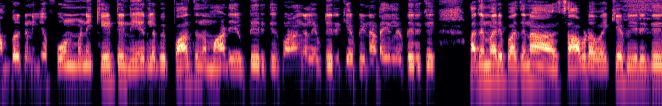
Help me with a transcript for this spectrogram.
நம்பருக்கு நீங்க ஃபோன் பண்ணி கேட்டு நேரில் போய் பார்த்து இந்த மாடு எப்படி இருக்கு குணங்கள் எப்படி இருக்கு எப்படி நடைகள் எப்படி இருக்கு அதே மாதிரி பார்த்தீங்கன்னா சாப்பிட வைக்க எப்படி இருக்கு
